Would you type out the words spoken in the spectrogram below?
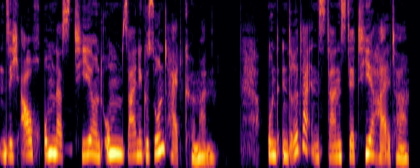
sich auch um das Tier und um seine Gesundheit kümmern. Und in dritter Instanz der Tierhalter.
